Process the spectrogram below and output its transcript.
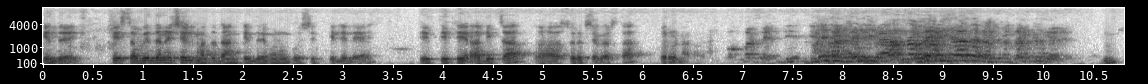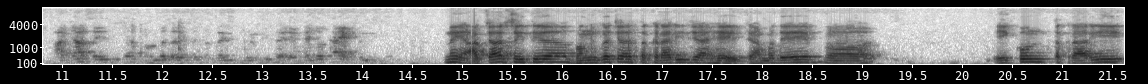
केंद्रे हे संवेदनशील मतदान केंद्रे म्हणून घोषित केलेले आहे. तिथे अधिकचा सुरक्षा व्यवस्था पुरवणार आहोत. नाही आचारसंहिते भंगच्या तक्रारी ज्या आहेत त्यामध्ये एकूण तक्रारी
